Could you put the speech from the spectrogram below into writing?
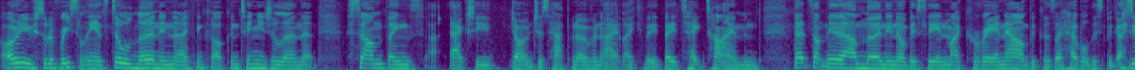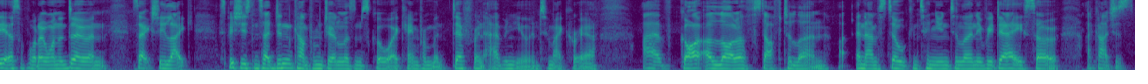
only sort of recently and still learning, and I think I'll continue to learn that some things actually don't just happen overnight. Like they, they take time, and that's something that I'm learning obviously in my career now because I have all these big ideas of what I want to do, and it's actually like, especially since I didn't come from journalism school, I came from a different avenue into my career. I've got a lot of stuff to learn, and I'm still continuing to learn every day. So I can't just,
